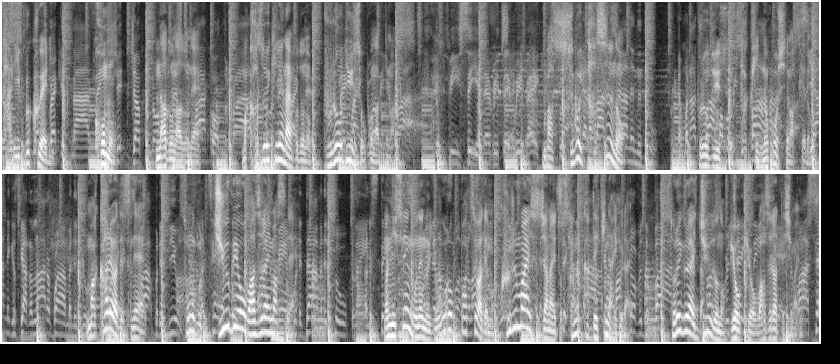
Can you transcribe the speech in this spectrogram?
タリブクエリコモンなどなどね、まあ、数えきれないほどのプロデュースを行ってます。まあすごい多数のプロデュース作品残してますけどまあ彼はですねその後重病を患いますね、まあ、2005年のヨーロッパツアーでも車椅子じゃないと参加できないぐらい。それぐらい重度の病気を患ってしまいます。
